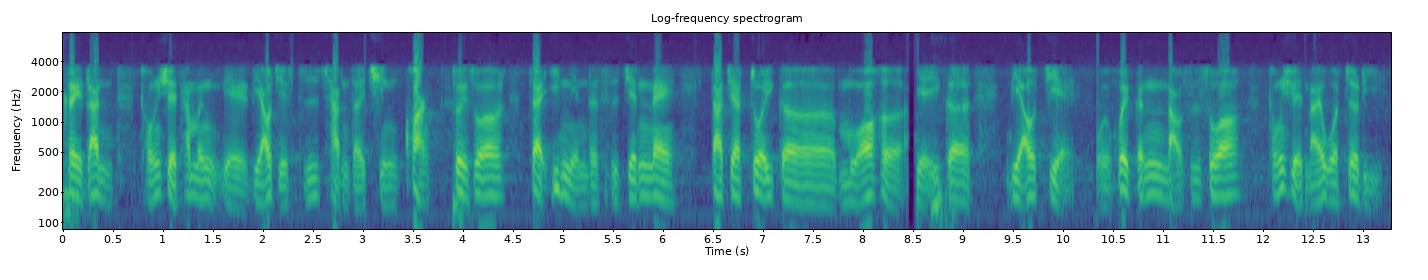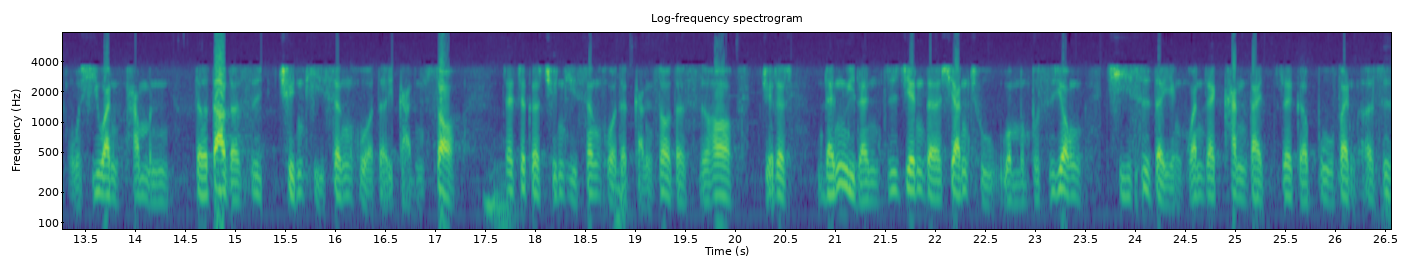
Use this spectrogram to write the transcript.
可以让同学他们也了解职场的情况。所以说，在一年的时间内，大家做一个磨合，也一个了解。我会跟老师说，同学来我这里，我希望他们得到的是群体生活的感受。在这个群体生活的感受的时候，觉得人与人之间的相处，我们不是用歧视的眼光在看待这个部分，而是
